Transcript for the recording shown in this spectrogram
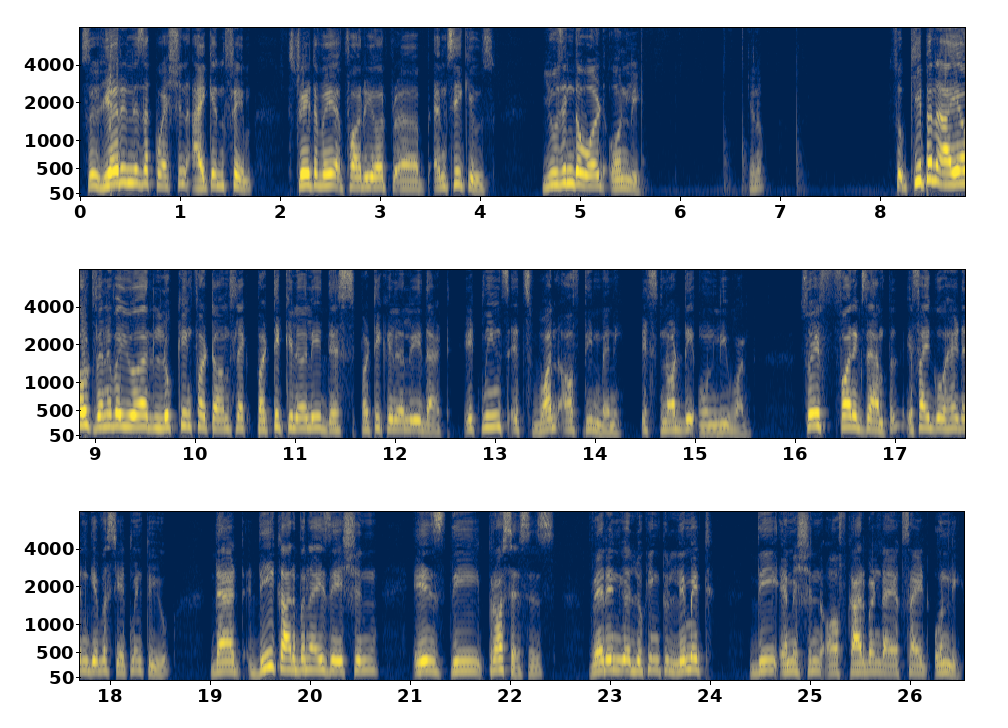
So herein is a question I can frame straight away for your uh, MCQs using the word only. You know. So keep an eye out whenever you are looking for terms like particularly this, particularly that. It means it's one of the many. It's not the only one. So if, for example, if I go ahead and give a statement to you that decarbonization is the processes wherein you are looking to limit the emission of carbon dioxide only.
